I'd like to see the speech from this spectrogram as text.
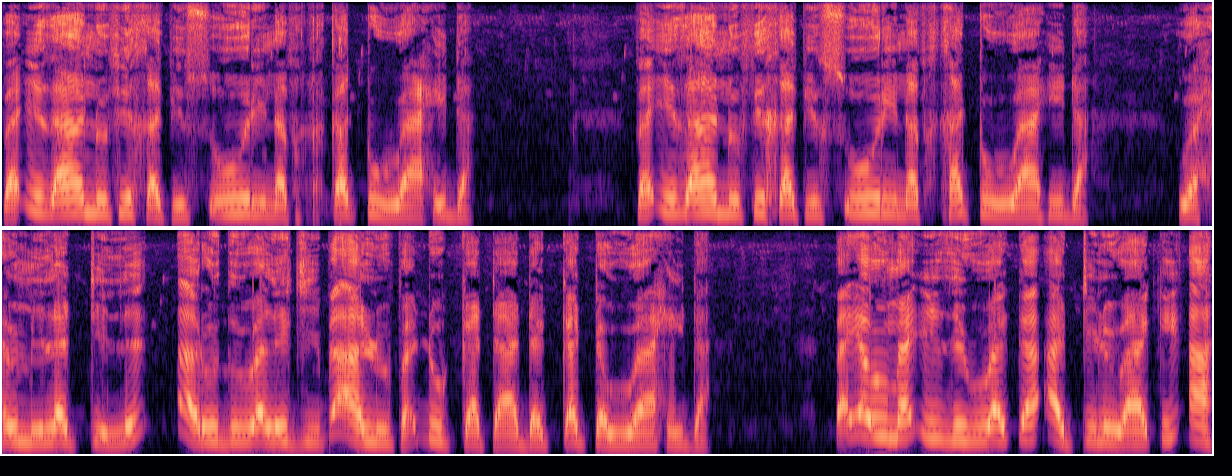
فإذا نفخ في الصور نفخة واحدة. فإذا نفخ في الصور نفخة واحدة. وحملت الأرض والجبال فدكتا دكة واحدة. فيومئذ وقعت الواقعة.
